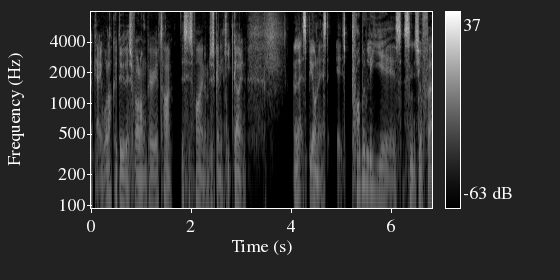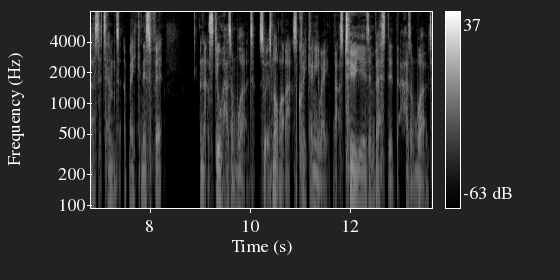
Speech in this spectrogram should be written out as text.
okay. Well, I could do this for a long period of time. This is fine. I'm just going to keep going. And let's be honest, it's probably years since your first attempt at making this fit, and that still hasn't worked. So it's not like that's quick anyway. That's two years invested that hasn't worked.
